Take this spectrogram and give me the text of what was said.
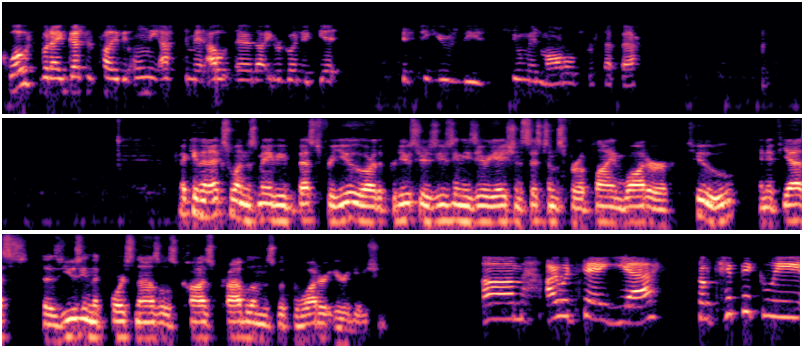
close, but I guess it's probably the only estimate out there that you're going to get is to use these human models for setback. Becky, the next one is maybe best for you. Are the producers using these irrigation systems for applying water to? And if yes, does using the coarse nozzles cause problems with the water irrigation? Um, I would say yes. So typically,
